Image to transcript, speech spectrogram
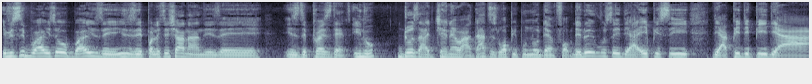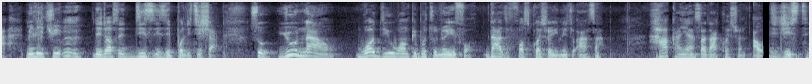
If you see Buhari, you say, Oh, Buhari is a, is a politician and is a, is the president. You know, those are general. That is what people know them for. They don't even say they are APC, they are PDP, they are military. Mm, they just say this is a politician. So you now, what do you want people to know you for? That's the first question you need to answer. How can you answer that question? I'll gist.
